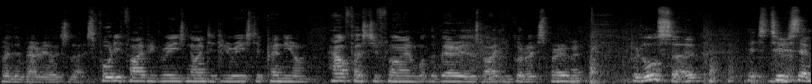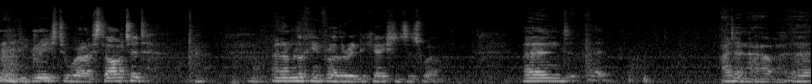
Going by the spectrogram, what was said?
where the vario is low. It's 45 degrees, 90 degrees, depending on how fast you fly and what the vario is like. You've got to experiment. But also, it's 270 degrees to where I started, and I'm looking for other indications as well. And uh, I don't know how, uh,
